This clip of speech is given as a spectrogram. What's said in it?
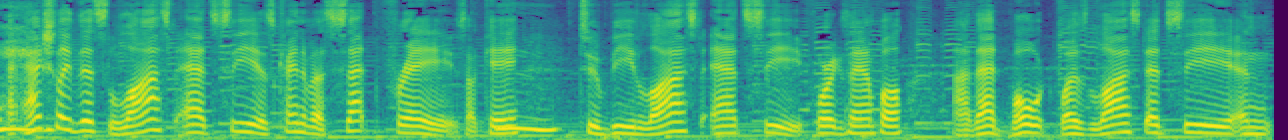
Actually, this lost at sea is kind of a set phrase, okay? To be lost at sea. For example, uh, that boat was lost at sea and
